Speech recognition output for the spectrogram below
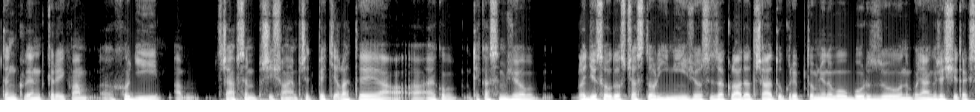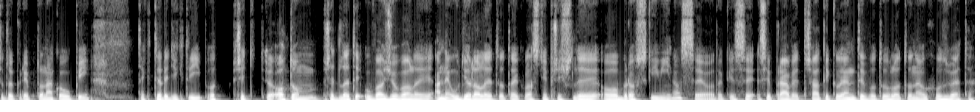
ten klient, který k vám chodí a třeba jsem přišel nevím, před pěti lety a, a jako teďka jsem, že jo, lidi jsou dost často líní, že jo, si zakládat třeba tu kryptoměnovou burzu nebo nějak řešit, jak se to krypto nakoupí, tak ty lidi, kteří o tom před lety uvažovali a neudělali to, tak vlastně přišli o obrovský výnosy, jo, tak jestli, jestli právě třeba ty klienty o tohle to neuchozujete.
